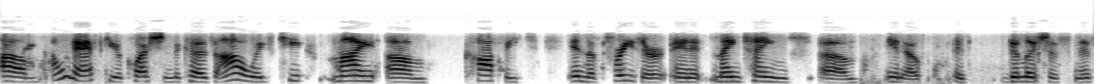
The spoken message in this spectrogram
um, I want to ask you a question because I always keep my um, coffee in the freezer and it maintains, um, you know, its deliciousness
